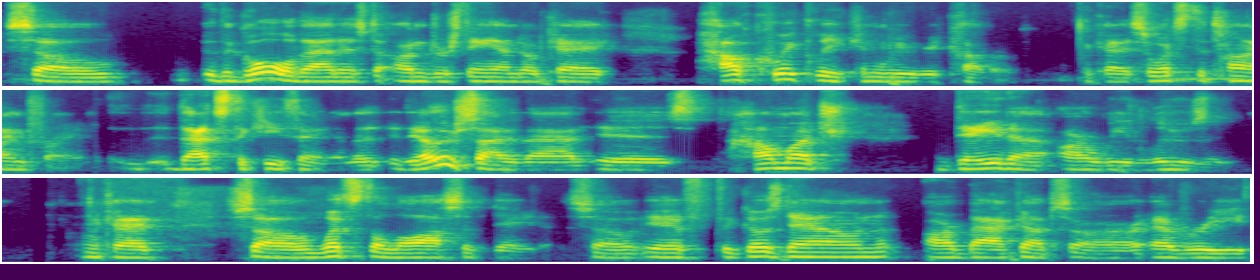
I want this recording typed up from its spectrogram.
So the goal of that is to understand, okay, how quickly can we recover? Okay, so what's the time frame? That's the key thing. And the, the other side of that is how much data are we losing? Okay, so what's the loss of data? So if it goes down, our backups are every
